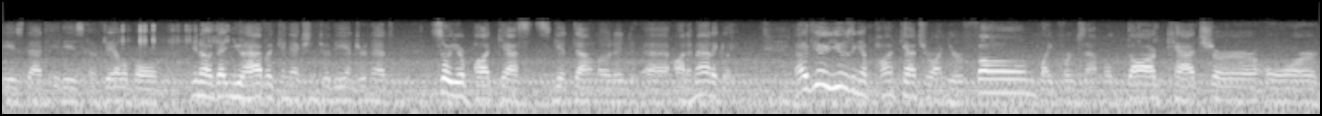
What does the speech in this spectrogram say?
is that it is available, you know, that you have a connection to the internet so your podcasts get downloaded uh, automatically. Now, if you're using a podcatcher on your phone, like for example Dogcatcher or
